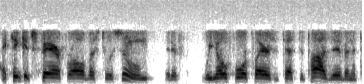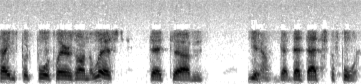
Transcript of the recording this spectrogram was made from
I think it's fair for all of us to assume that if we know four players have tested positive, and the Titans put four players on the list, that um, you know that that that's the four.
